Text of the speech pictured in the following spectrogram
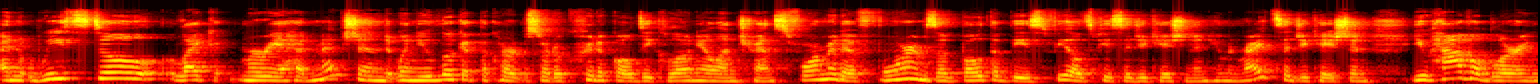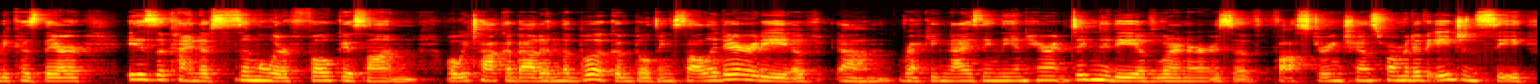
And we still like Maria had mentioned when you look at the sort of critical decolonial and transformative forms of both of these fields peace education and human rights education you have a blurring because there is a kind of similar focus on what we talk about in the book of building solidarity of um, recognizing the inherent dignity of learners of fostering transformative agency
